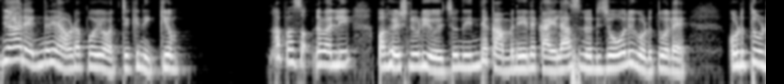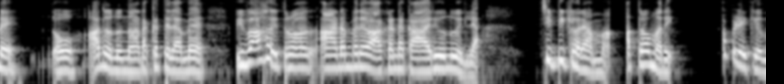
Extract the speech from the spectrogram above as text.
ഞാൻ എങ്ങനെ അവിടെ പോയി ഒറ്റയ്ക്ക് നിൽക്കും അപ്പോൾ സ്വപ്നവല്ലി മഹേഷിനോട് ചോദിച്ചു നിന്റെ കമ്പനിയിലെ കൈലാസിനൊരു ജോലി കൊടുത്തൂലേ കൊടുത്തൂടെ? ഓ അതൊന്നും നടക്കത്തില്ല അമ്മേ. വിവാഹം ഇത്ര ആഡംബരമാക്കേണ്ട കാര്യമൊന്നുമില്ല. ചിപ്പിക്കൊരമ്മ അത്രയും മതി. അപ്പോഴേക്കും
